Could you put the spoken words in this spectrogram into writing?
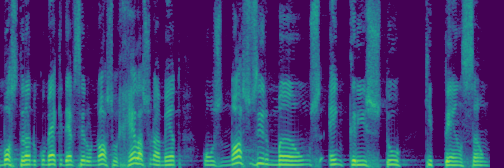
mostrando como é que deve ser o nosso relacionamento com os nossos irmãos em Cristo que pensam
